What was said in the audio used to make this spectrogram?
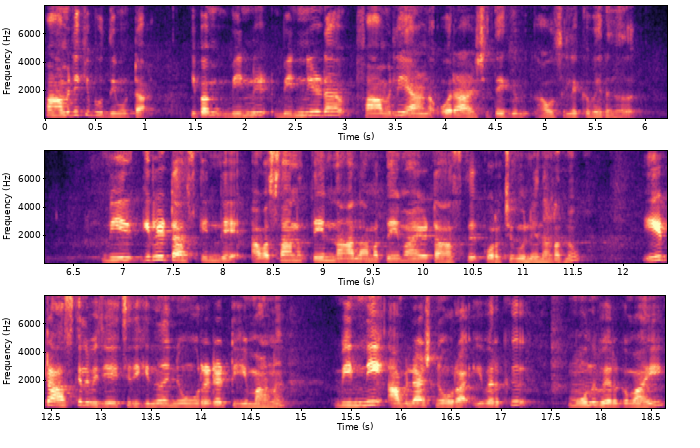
ഫാമിലിക്ക് ബുദ്ധിമുട്ടാണ് ഇപ്പം ബിന്നി ബിന്നിയുടെ ഫാമിലിയാണ് ഒരാഴ്ചത്തേക്ക് ഹൗസിലേക്ക് വരുന്നത്. വീക്കിലി ടാസ്കിന്റെ അവസാനത്തെയും നാലാമത്തെയുമായ ടാസ്ക് കുറച്ച് മുന്നേ നടന്നു. ഈ ടാസ്കിൽ വിജയിച്ചിരിക്കുന്നത് നൂറയുടെ ടീമാണ്. ബിന്നി അഭിലാഷ് നൂറ. ഇവർക്ക് മൂന്ന് പേർക്കുമായി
